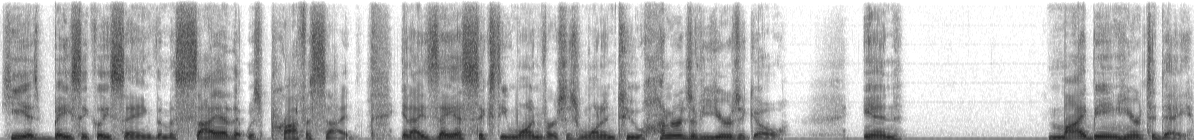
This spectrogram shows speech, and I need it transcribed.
he is basically saying the Messiah that was prophesied in Isaiah 61, verses 1 and 2, hundreds of years ago, in my being here today.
